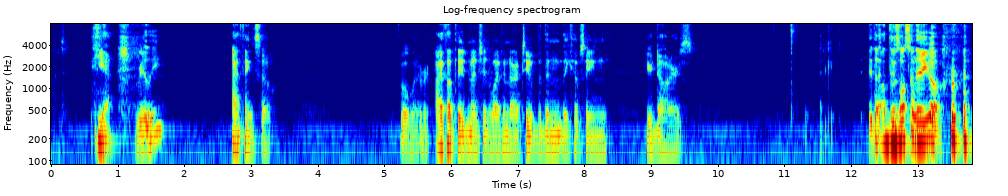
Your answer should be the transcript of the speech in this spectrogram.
What? Yeah, Really? I think so. Well, whatever. I thought they'd mentioned wife and daughter too, but then they kept saying your daughters. There's also- there you go.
